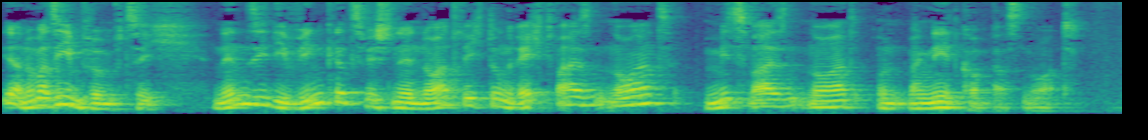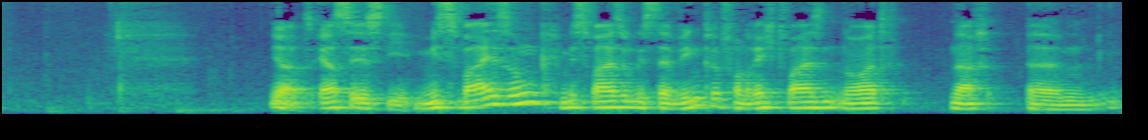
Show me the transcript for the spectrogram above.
Ja, Nummer 57. Nennen Sie die Winkel zwischen den Nordrichtungen rechtweisend Nord, missweisend Nord und Magnetkompass Nord. Ja, das erste ist die Missweisung. Missweisung ist der Winkel von rechtweisend Nord nach ähm,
